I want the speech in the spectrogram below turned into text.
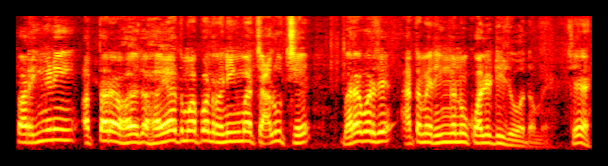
તો રીંગણી અત્યારે હયાતમાં પણ રનિંગમાં ચાલુ જ છે. બરાબર છે? આ તમે રિંગનું ક્વોલિટી જુઓ તમે. છે?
